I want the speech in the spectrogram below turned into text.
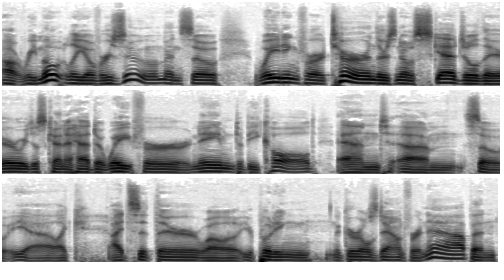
uh, remotely over Zoom. And so, waiting for our turn, there's no schedule there. We just kind of had to wait for name to be called. And um, so, yeah, like I'd sit there while you're putting the girls down for a nap, and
